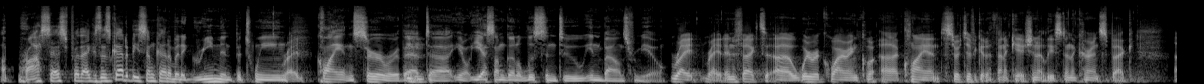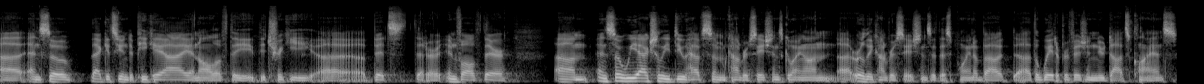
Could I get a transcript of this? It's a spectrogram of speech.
a process for that? Because there's got to be some kind of an agreement between Right. Mm-hmm. client and server that uh, you know, yes, I'm going to listen to inbounds from you. Right, right. In fact, uh, we're requiring uh, client certificate authentication, at least in the current spec. Uh, and so that gets you into PKI and all of the, the tricky uh, bits that are involved there. Um, and so we actually do have some conversations going on, uh, early conversations at this point, about uh, the way to provision new DOTS clients,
